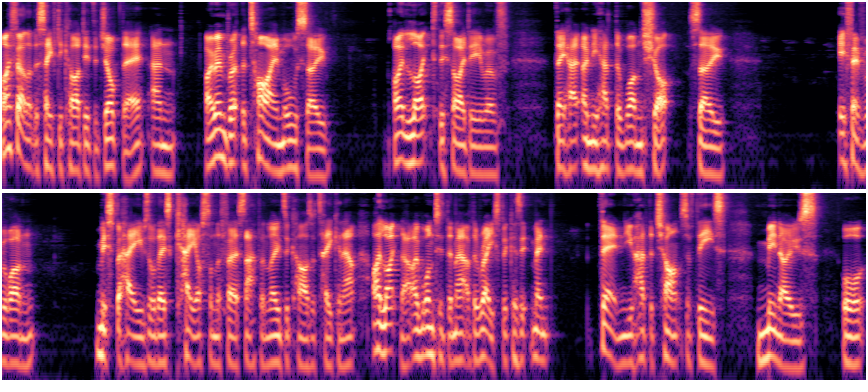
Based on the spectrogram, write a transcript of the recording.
I felt like the safety car did the job there, and I remember at the time also, I liked this idea of they had only had the one shot, so if everyone misbehaves or there's chaos on the first lap and loads of cars are taken out. I like that. I wanted them out of the race because it meant then you had the chance of these minnows or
